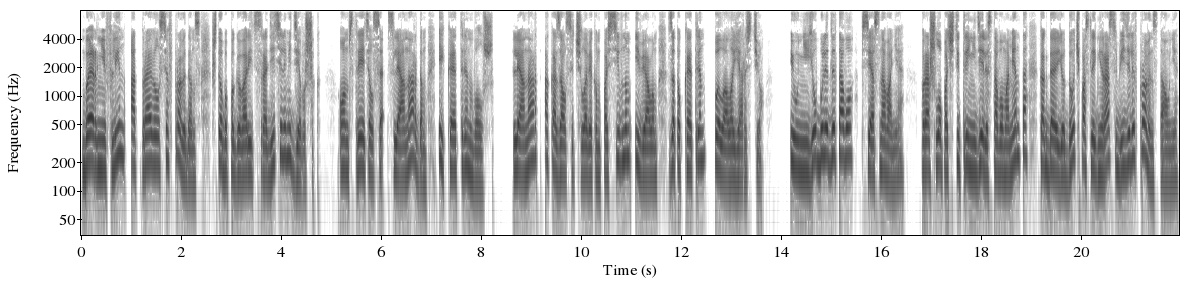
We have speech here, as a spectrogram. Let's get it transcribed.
Берни Флинн отправился в Провиденс, чтобы поговорить с родителями девушек. Он встретился с Леонардом и Кэтрин Волш. Леонард оказался человеком пассивным и вялым, зато Кэтрин пылала яростью. И у нее были для того все основания. Прошло почти три недели с того момента, когда ее дочь последний раз видели в Провинстауне,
